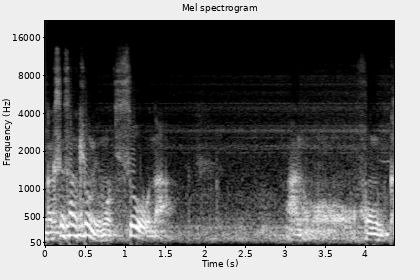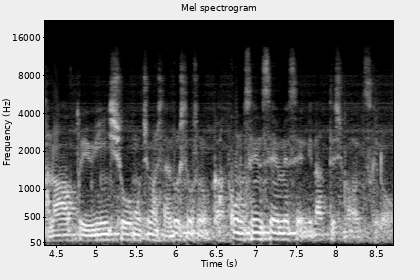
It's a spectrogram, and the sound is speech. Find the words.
学生さん興味を持ちそうなあの本かなという印象を持ちましたねどうしてもその学校の先生目線になってしまうんですけど。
